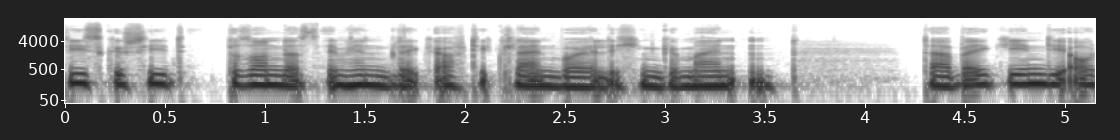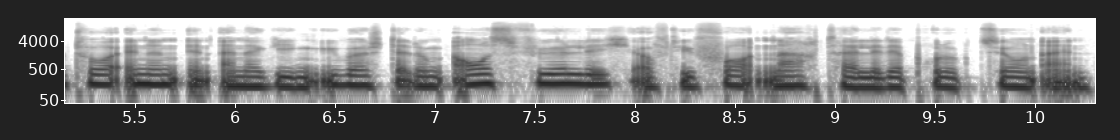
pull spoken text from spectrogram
Dies geschieht besonders im Hinblick auf die kleinbäuerlichen Gemeinden. Dabei gehen die AutorInnen in einer Gegenüberstellung ausführlich auf die Vor- und Nachteile der Produktion ein.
